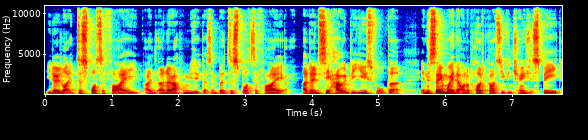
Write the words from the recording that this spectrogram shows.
you know, like does Spotify? I, I know Apple Music doesn't, but does Spotify? I don't see how it'd be useful, but in the same way that on a podcast you can change the speed,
